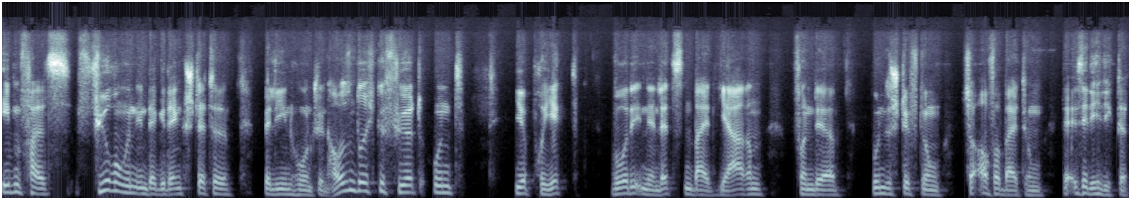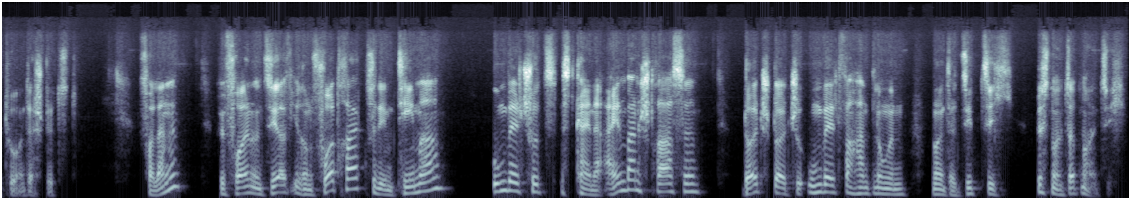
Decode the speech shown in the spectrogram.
ebenfalls Führungen in der Gedenkstätte Berlin-Hohenschönhausen durchgeführt und ihr Projekt wurde in den letzten beiden Jahren von der Bundesstiftung zur Aufarbeitung der SED-Diktatur unterstützt. Frau Lange, wir freuen uns sehr auf Ihren Vortrag zu dem Thema Umweltschutz ist keine Einbahnstraße, deutsch-deutsche Umweltverhandlungen 1970 bis 1990.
